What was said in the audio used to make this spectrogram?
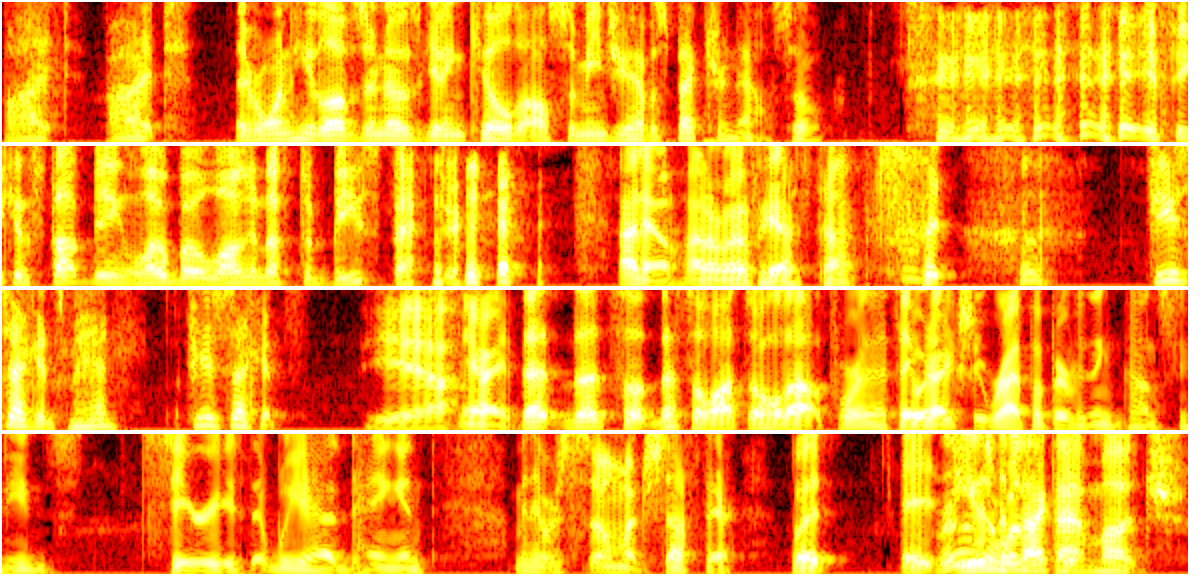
but but everyone he loves or knows getting killed also means you have a Spectre now. So if he can stop being Lobo long enough to be Spectre. I know. I don't know if he has time, but few seconds, man. A few seconds. Yeah. All right. That that's a, that's a lot to hold out for. That they would actually wrap up everything Constantine's series that we had hanging. I mean, there was so much stuff there, but it, Really, even there the wasn't fact that that much.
